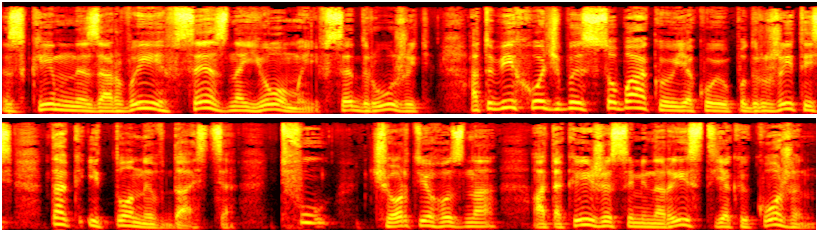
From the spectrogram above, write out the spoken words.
з ким не зарви, все знайомий, все дружить, а тобі хоч би з собакою якою подружитись, так і то не вдасться. Тьфу, чорт його зна, а такий же семінарист, як і кожен.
